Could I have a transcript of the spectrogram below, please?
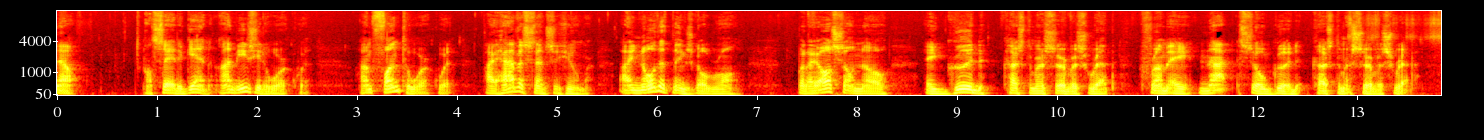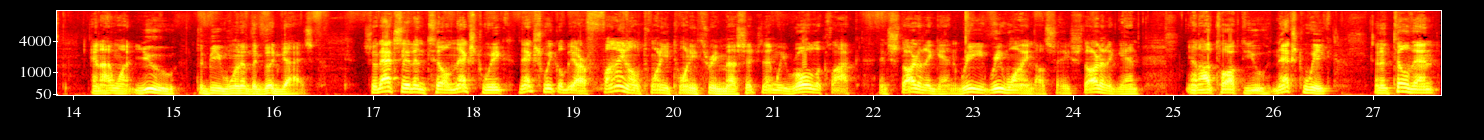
Now, I'll say it again I'm easy to work with, I'm fun to work with, I have a sense of humor. I know that things go wrong but I also know a good customer service rep from a not so good customer service rep. And I want you to be one of the good guys. So that's it until next week. Next week will be our final 2023 message. Then we roll the clock and start it again. Re- rewind, I'll say, start it again. And I'll talk to you next week. And until then,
